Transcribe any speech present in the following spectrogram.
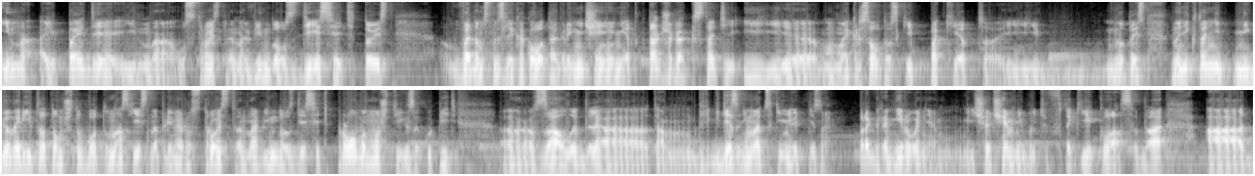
и на iPad, и на устройстве на Windows 10, то есть в этом смысле какого-то ограничения нет. Так же, как, кстати, и майкрософтовский пакет. И, ну, то есть, но никто не, не говорит о том, что вот у нас есть, например, устройство на Windows 10 Pro, вы можете их закупить э, в залы для, там, где, где занимаются каким-нибудь, не знаю, программированием, еще чем-нибудь, в такие классы, да, а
